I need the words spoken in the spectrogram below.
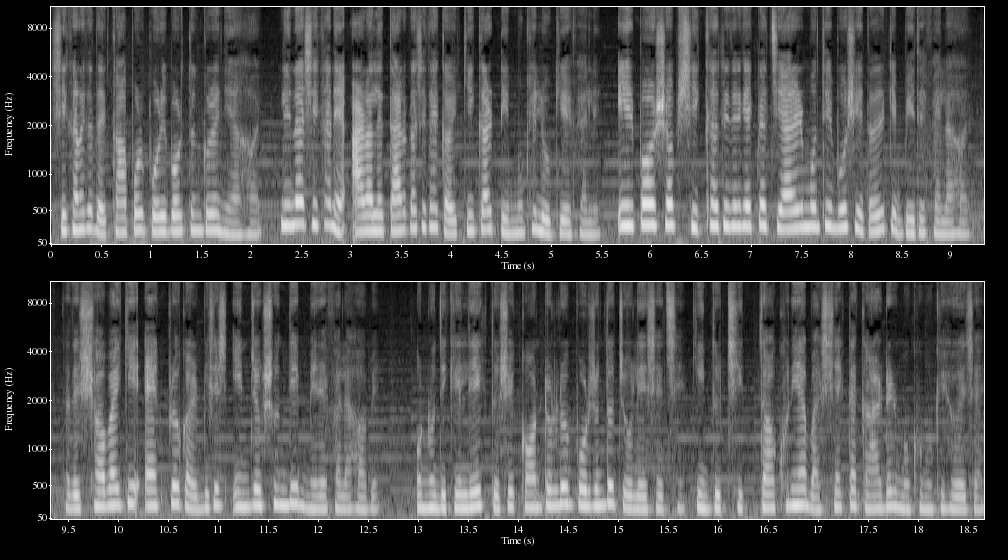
সেখানে তাদের কাপড় পরিবর্তন করে নেওয়া হয়। লিনা সেখানে আড়ালে তার কাছে থাকা ওই কিকারটি মুখে লুকিয়ে ফেলে। এরপর সব শিক্ষার্থীদেরকে একটা চেয়ারের মধ্যে বসিয়ে তাদেরকে বেঁধে ফেলা হয়। তাদের সবাইকে এক প্রকার বিশেষ ইনজেকশন দিয়ে মেরে ফেলা হবে। অন্যদিকে লেক তো সে কন্ট্রোল রুম পর্যন্ত চলে এসেছে। কিন্তু ঠিক তখনই আবার সে একটা গার্ডের মুখোমুখি হয়ে যায়।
